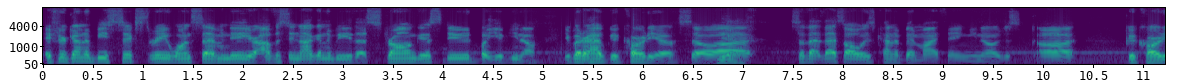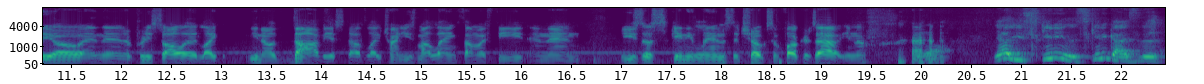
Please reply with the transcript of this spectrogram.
if you're gonna be 6'3", 170, you're obviously not gonna be the strongest dude, but you you know you better have good cardio. So uh, so that that's always kind of been my thing. You know, just uh, good cardio and then a pretty solid like you know the obvious stuff like trying to use my length on my feet and then use those skinny limbs to choke some fuckers out. You know. yeah, yeah, you skinny, the skinny guys, the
